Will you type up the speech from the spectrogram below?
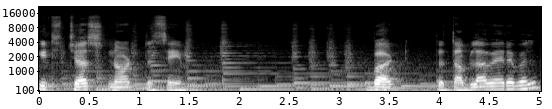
It's just not the same. But the tabla wearable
